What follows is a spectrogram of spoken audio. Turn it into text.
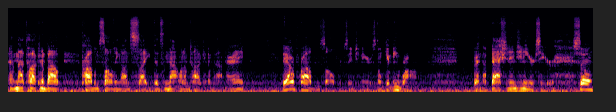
I'm not talking about problem solving on site. That's not what I'm talking about, all right? They are problem solvers, engineers. Don't get me wrong. I'm not bashing engineers here. So,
